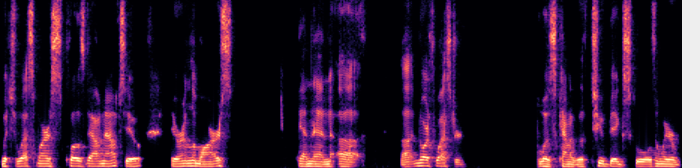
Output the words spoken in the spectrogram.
which Westmar's closed down now too. They were in Le Mars, and then uh, uh, Northwestern was kind of the two big schools, and we were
